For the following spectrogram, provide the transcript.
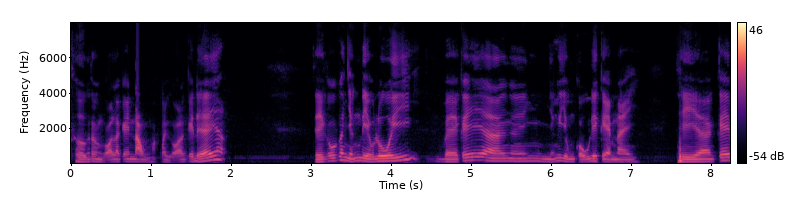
Thường ta gọi là cây nòng hoặc là gọi là cây đế á. Thì có có những điều lưu ý về cái à, những cái dụng cụ đi kèm này. Thì à, cái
